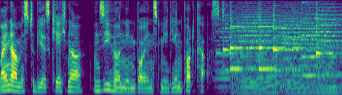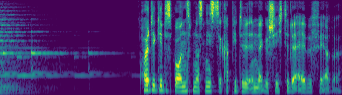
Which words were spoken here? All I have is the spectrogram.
Mein Name ist Tobias Kirchner und Sie hören den Boyens Medien Podcast. Heute geht es bei uns um das nächste Kapitel in der Geschichte der Elbefähre.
